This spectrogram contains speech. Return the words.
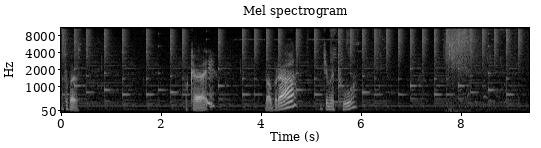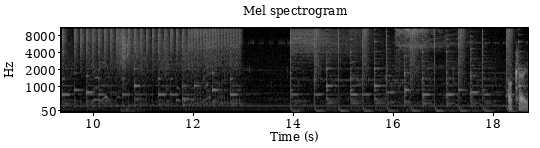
A co to jest? Okej. Dobra. Idziemy tu. Okej.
